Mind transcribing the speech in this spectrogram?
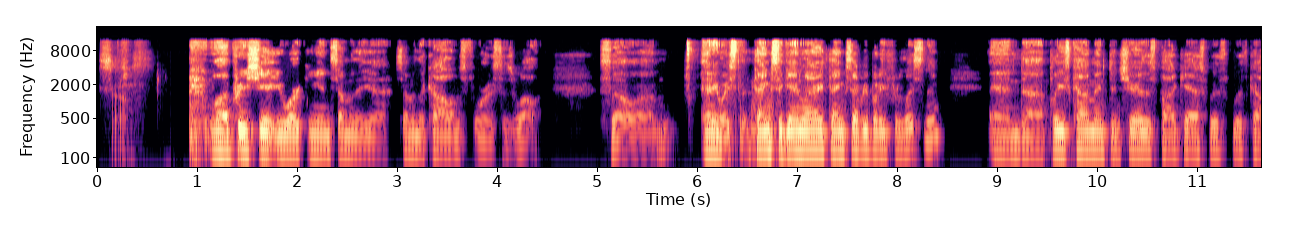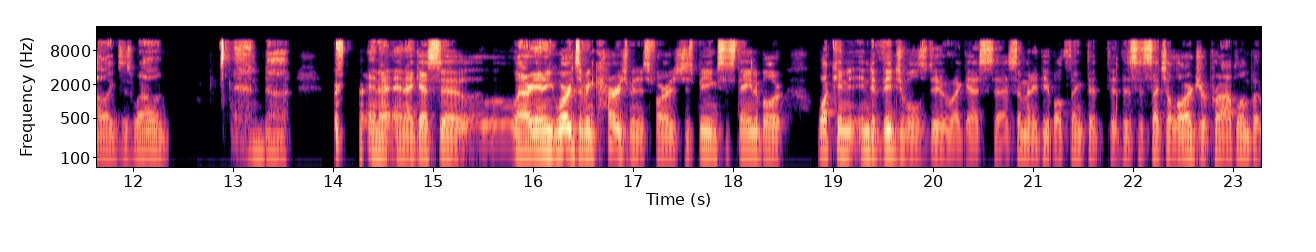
So, well, I appreciate you working in some of the uh, some of the columns for us as well. So, um, anyways, th- thanks again, Larry. Thanks everybody for listening, and uh, please comment and share this podcast with with colleagues as well. And and uh, and and I guess uh, Larry, any words of encouragement as far as just being sustainable or what can individuals do? I guess uh, so many people think that, that this is such a larger problem, but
